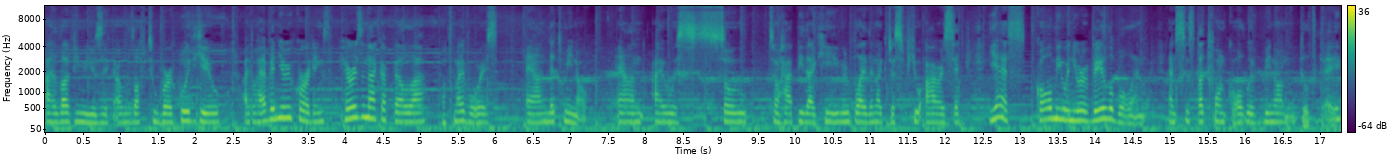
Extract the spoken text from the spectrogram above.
I love your music. I would love to work with you. I don't have any recordings. Here is an a cappella of my voice, and let me know. And I was so, so happy. Like he replied in like just a few hours, said, Yes, call me when you're available. And, and since that phone call, we've been on until today.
